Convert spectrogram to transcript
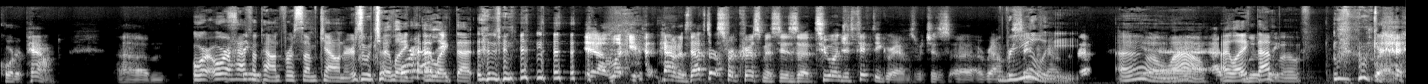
quarter pound. Um, or or a half a pound for some counters, which I like. I like that. yeah, lucky counters. That's us for Christmas. Is uh, 250 grams, which is uh, around really. Oh yeah, wow! Absolutely. I like that move. okay,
